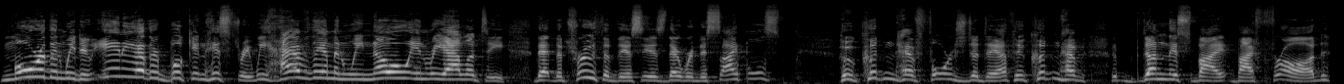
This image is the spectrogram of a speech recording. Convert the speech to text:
more than we do any other book in history. We have them and we know in reality that the truth of this is there were disciples who couldn't have forged a death, who couldn't have done this by, by fraud,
